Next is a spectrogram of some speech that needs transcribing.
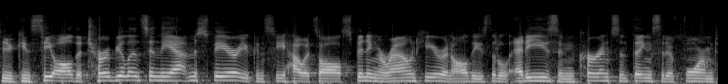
So you can see all the turbulence in the atmosphere. You can see how it's all spinning around here and all these little eddies and currents and things that have formed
